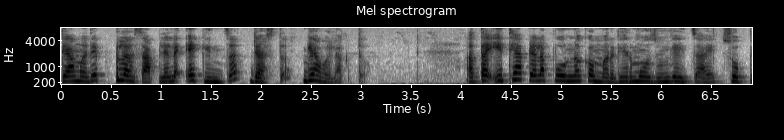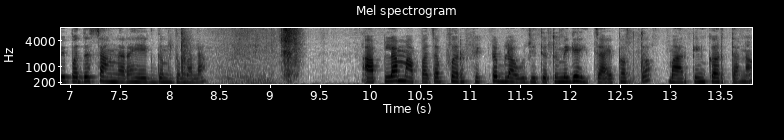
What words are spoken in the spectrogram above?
त्यामध्ये प्लस आपल्याला एक इंच जास्त घ्यावं लागतं. आता इथे आपल्याला पूर्ण कमरघेर मोजून घ्यायचा आहे. सोपी पद्धत सांगणार आहे एकदम तुम्हाला. आपला मापाचा परफेक्ट ब्लाऊज इथे तुम्ही घ्यायचा आहे फक्त मार्किंग करताना.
